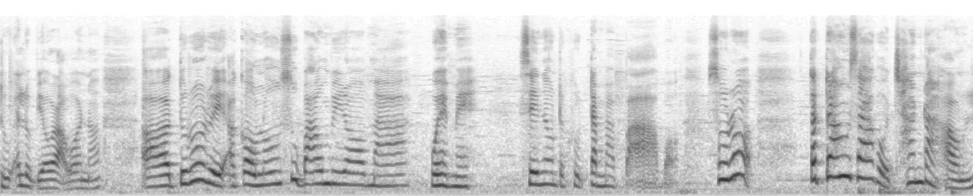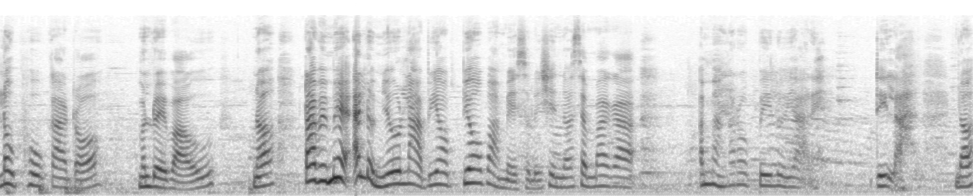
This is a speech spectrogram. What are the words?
သူအဲ့လိုပြောတာဗောနော်အာသူတို့တွေအကုန်လုံးစုပေါင်းပြီးတော့မှဝယ်မယ် စင်းဆုံးတစ်ခုတတ်မှတ်ပါဗောဆိုတော့တတောင်းစားကိုချမ်းသာအောင်လုပ်ဖို့ကတော့မလွယ်ပါဘူးเนาะဒါပေမဲ့အဲ့လိုမျိုးလာပြီးတော့ပြောပါမယ်ဆိုလို့ရှိရင်เนาะဆမကအမှန်ကတော့ပေးလို့ရတယ်ဒီလားเนาะ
